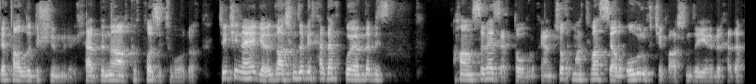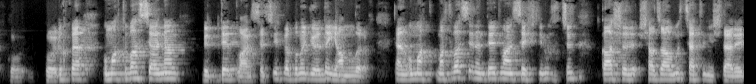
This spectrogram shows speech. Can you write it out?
detallı düşünmürük. Həddindən artıq pozitiv oluruq. Çünki nəyə görə? Qarşımıza bir hədəf qoyanda biz hansı vəziyyətdə oluruq? Yəni çox motivasiyalı oluruq ki, qarşımıza yeni bir hədəf qoyuruq və o motivasiya ilə bir deadline seçirik və buna görə də yanılırıq. Yəni o motivasiya ilə deadline seçdiyimiz üçün qarşılaşacağımız çətin işləri,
